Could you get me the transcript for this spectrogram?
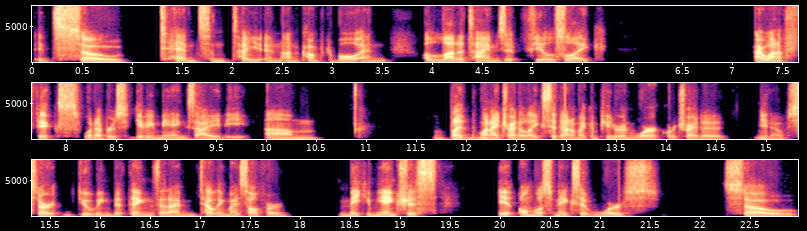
it's so tense and tight and uncomfortable, and a lot of times it feels like I want to fix whatever's giving me anxiety. Um, but when I try to like sit down on my computer and work or try to, you know, start doing the things that I'm telling myself are making me anxious, it almost makes it worse. So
